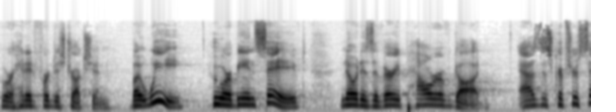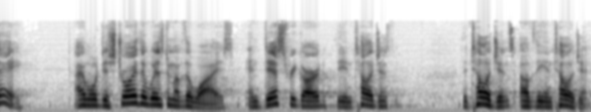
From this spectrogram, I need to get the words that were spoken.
who are headed for destruction. But we, who are being saved, know it is the very power of God. As the scriptures say, I will destroy the wisdom of the wise and disregard the intelligence, the intelligence of the intelligent.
